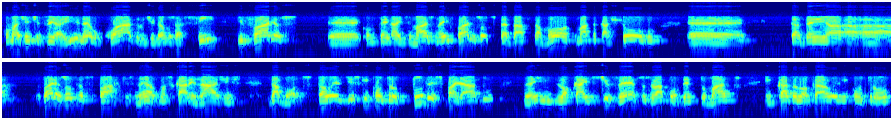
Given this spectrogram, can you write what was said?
Como a gente vê aí, né? O quadro, digamos assim, e várias, é, como tem nas imagens, né? E vários outros pedaços da moto, mata cachorro, é, também a, a, a, várias outras partes, né? algumas carenagens da moto. Então ele disse que encontrou tudo espalhado né, em locais diversos lá por dentro do mato. Em cada local ele encontrou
